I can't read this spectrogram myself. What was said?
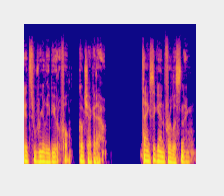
It's really beautiful. Go check it out. Thanks again for listening.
